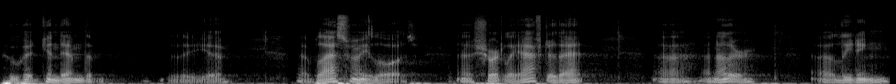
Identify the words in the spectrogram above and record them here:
who had condemned the the uh, blasphemy laws. Uh, shortly after that, uh, another leading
